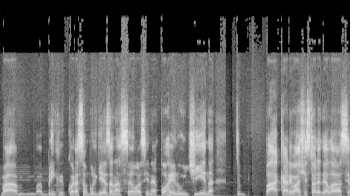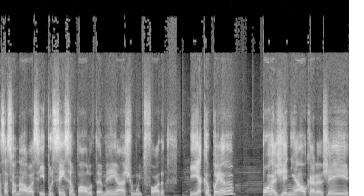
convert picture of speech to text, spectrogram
uma, uma brinca com coração burguês da nação, assim, né? Porra, a Hum. Erundina. Bah, cara, eu acho a história dela sensacional, assim, e por ser em São Paulo também, acho muito foda. E a campanha, porra, genial, cara. Achei.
